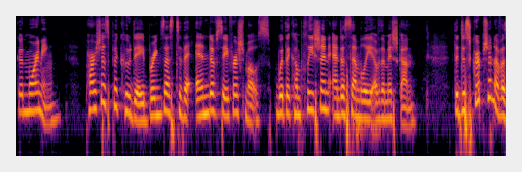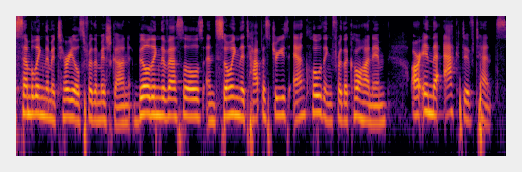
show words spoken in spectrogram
Good morning. Parshas Pekudei brings us to the end of Sefer Shmos with the completion and assembly of the Mishkan. The description of assembling the materials for the Mishkan, building the vessels, and sewing the tapestries and clothing for the Kohanim are in the active tense.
